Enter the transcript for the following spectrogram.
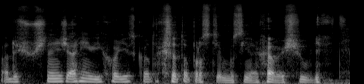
A když už není žádný východisko, tak se to prostě musí nechat vyšumět.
